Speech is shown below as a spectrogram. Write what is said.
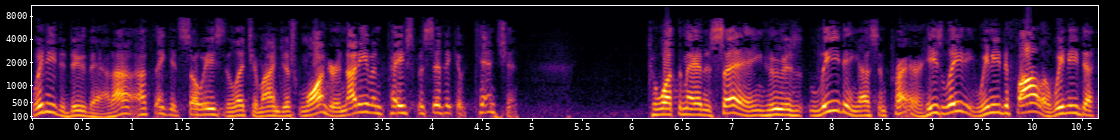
We need to do that. I, I, think it's so easy to let your mind just wander and not even pay specific attention to what the man is saying who is leading us in prayer. He's leading. We need to follow. We need to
